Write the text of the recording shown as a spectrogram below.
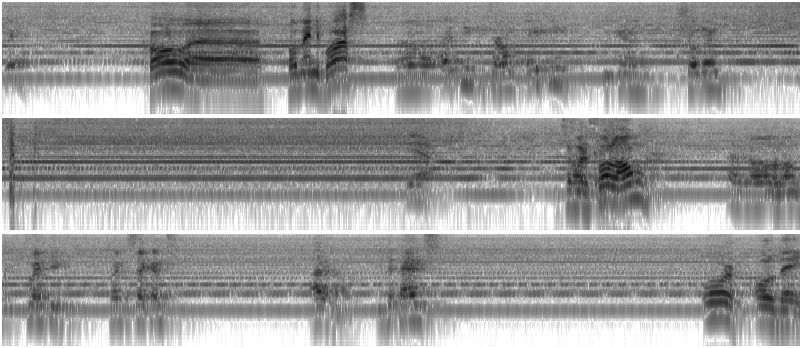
Okay. How uh, how many bars? Uh, think it's around 80. You can show them. Yeah. It's For around how long? I don't know, How long? 20, 20 seconds. I don't know. It depends. Or all day?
